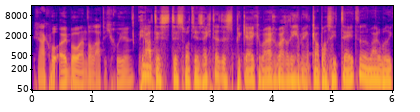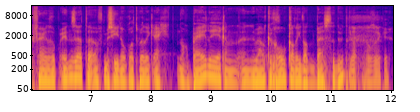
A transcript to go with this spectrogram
graag wil uitbouwen en dan laten groeien. Ja, het is, het is wat je zegt, hè. dus bekijken waar, waar liggen mijn capaciteiten en waar wil ik verder op inzetten. Of misschien ook wat wil ik echt nog bijleren en in welke rol kan ik dat het beste doen. Ja, heel zeker.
